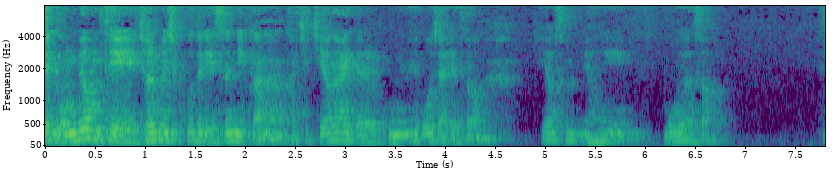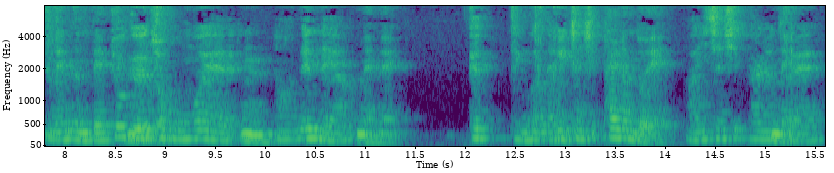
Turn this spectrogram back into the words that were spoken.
여기 온배움태 젊은 식구들이 있으니까 같이 지역 아이들 고민해보자 해서 여섯 명이 모여서 냈는데 교교육청 공모에 음, 어, 냈네요. 네네. 그된그 거네. 2018년도에 아 2018년도에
